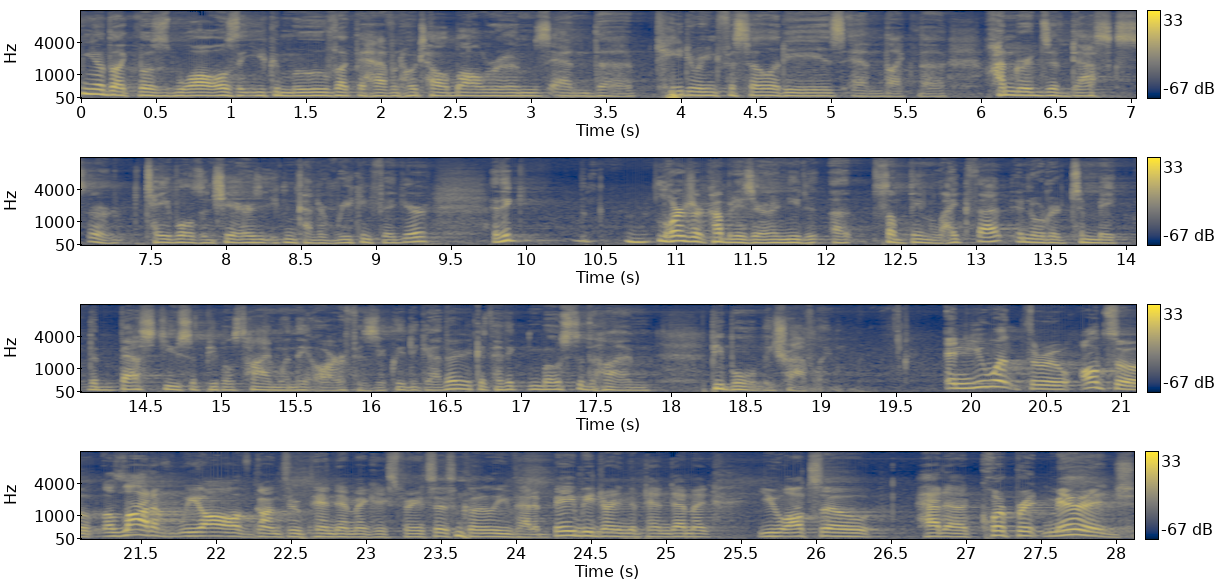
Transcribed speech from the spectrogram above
you know, like those walls that you can move, like they have in hotel ballrooms, and the catering facilities, and like the hundreds of desks or tables and chairs that you can kind of reconfigure. I think larger companies are going to need uh, something like that in order to make the best use of people's time when they are physically together, because I think most of the time people will be traveling. And you went through also a lot of, we all have gone through pandemic experiences. Clearly, you've had a baby during the pandemic. You also had a corporate marriage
